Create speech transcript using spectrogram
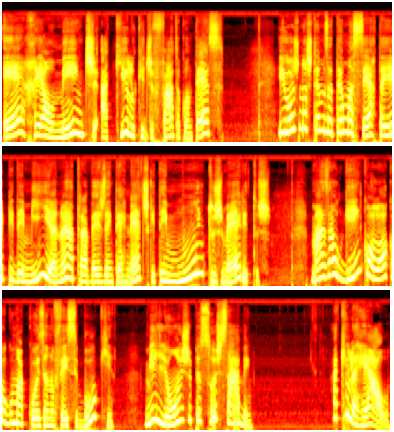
é realmente aquilo que de fato acontece? E hoje nós temos até uma certa epidemia, não é, através da internet que tem muitos méritos. Mas alguém coloca alguma coisa no Facebook, milhões de pessoas sabem. Aquilo é real?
